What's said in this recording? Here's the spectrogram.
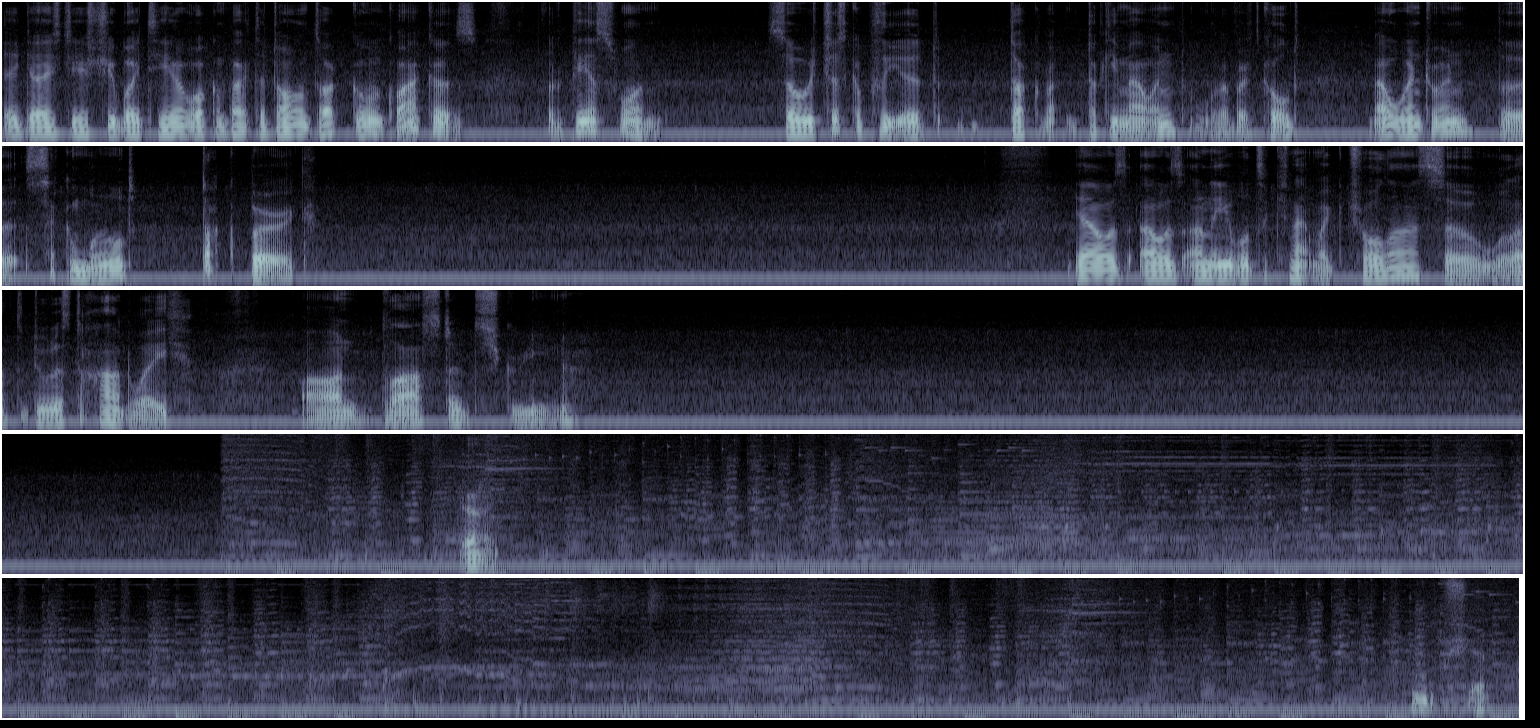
Hey guys, TSG White here. Welcome back to Donald Duck Going Quackers for the PS1. So we just completed Duck, Duckie Mountain, whatever it's called. Now we're entering the second world, Duckburg. Yeah, I was I was unable to connect my controller, so we'll have to do this the hard way on blasted screen. Alright. Ooh, shit.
